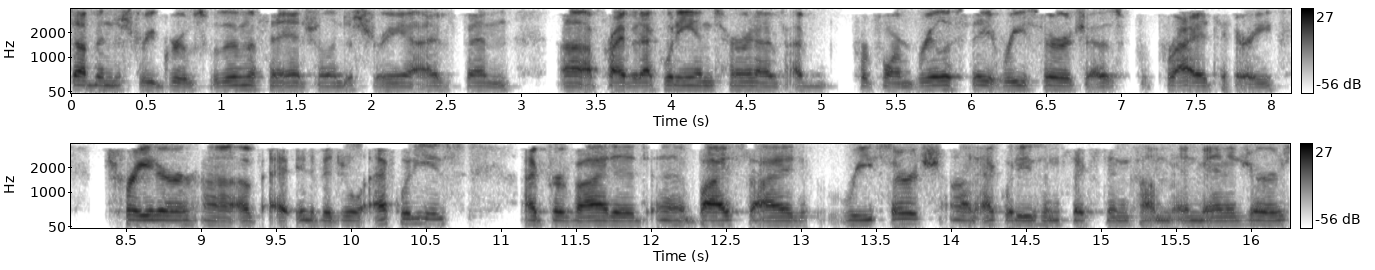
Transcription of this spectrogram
sub-industry groups within the financial industry. I've been uh, a private equity intern. I've, I've performed real estate research as proprietary trader uh, of individual equities. I provided uh, buy-side research on equities and fixed income and managers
